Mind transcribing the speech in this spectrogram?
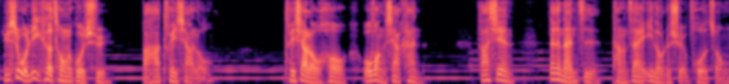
于是我立刻冲了过去，把他推下楼。推下楼后，我往下看，发现那个男子躺在一楼的血泊中。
